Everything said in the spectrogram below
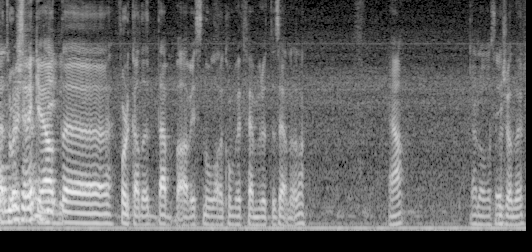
jeg tror liksom beskjeden ikke at eh, folk hadde dabba hvis noen hadde kommet fem minutter senere. da Ja. Det er lov å si. Du skjønner?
